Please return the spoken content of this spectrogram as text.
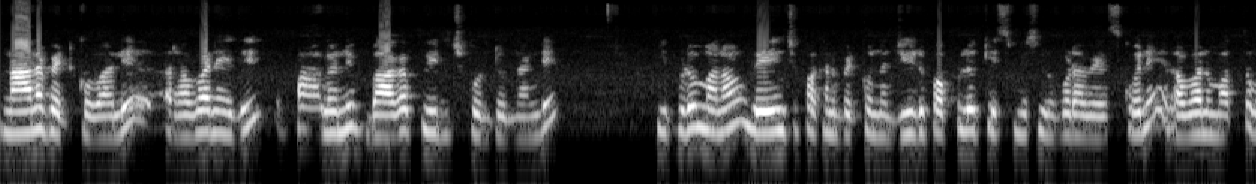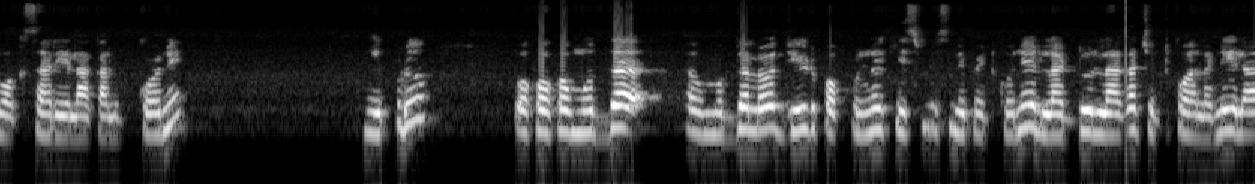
నానబెట్టుకోవాలి. రవ్వ అనేది పాలని బాగా పీల్చుకుంటుందండి. ఇప్పుడు మనం వేయించి పక్కన పెట్టుకున్న జీడిపప్పులు కిస్మిస్లు కూడా వేసుకొని రవ్వను మొత్తం ఒకసారి ఇలా కలుపుకొని ఇప్పుడు ఒక్కొక్క ముద్ద ముద్దలో జీడిపప్పుల్ని కిస్మిస్ని పెట్టుకొని లడ్డూలాగా చుట్టుకోవాలండి. ఇలా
